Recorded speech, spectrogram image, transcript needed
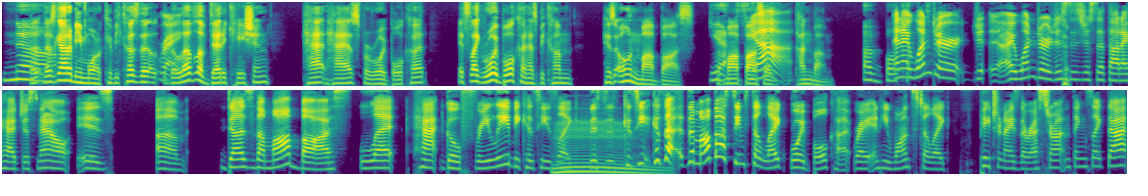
No, There- There's got to be more because the Right. the level of dedication Hat has for Roy Bolcut, it's like Roy Bolcut has become his own mob boss, yes. the mob boss Yeah. of Tanbam. Of Bolcut. and I wonder, I wonder, just is just a thought I had just now is, um, does the mob boss let Hat go freely because he's like this is because he because Mm. the the mob boss seems to like Roy Bolcut right, and he wants to like patronize the restaurant and things like that.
